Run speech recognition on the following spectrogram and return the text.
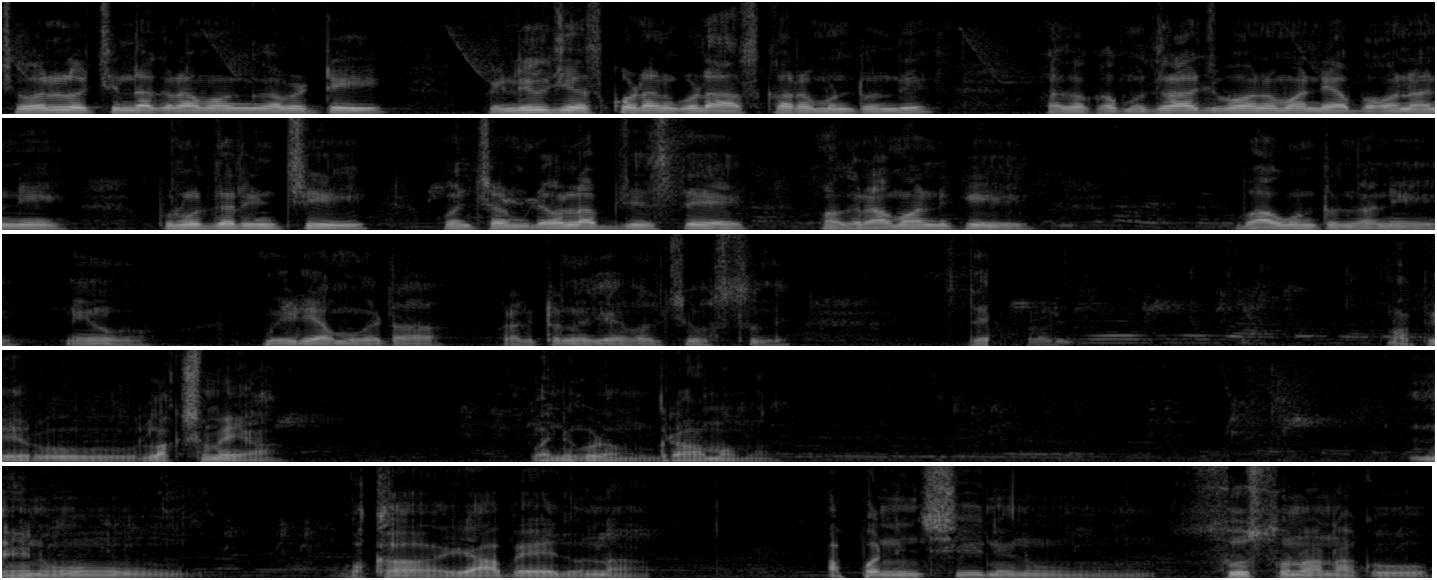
చివరిలో చిన్న గ్రామం కాబట్టి పెళ్ళిళ్ళు చేసుకోవడానికి కూడా ఆస్కారం ఉంటుంది. అదొక ముద్రాజ్ భవనం అనే ఆ భవనాన్ని పునరుద్ధరించి కొంచెం డెవలప్ చేస్తే మా గ్రామానికి బాగుంటుందని నేను మీడియా ముంగట ప్రకటన చేయవలసి వస్తుంది. మా పేరు లక్ష్మయ్య వనిగూడెం గ్రామము. నేను ఒక యాభై ఐదు ఉన్నా. అప్పటి నుంచి నేను చూస్తున్నా నాకు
